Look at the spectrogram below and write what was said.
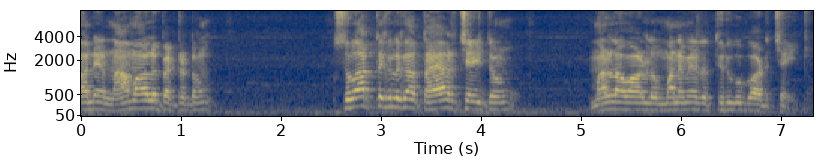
అనే నామాలు పెట్టడం సువార్థికులుగా తయారు చేయటం మళ్ళా వాళ్ళు మన మీద తిరుగుబాటు చేయటం.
